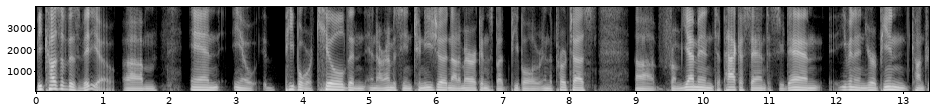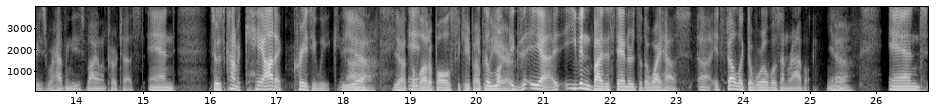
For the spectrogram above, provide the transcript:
because of this video. Um, and you know, people were killed in, in our embassy in Tunisia, not Americans, but people were in the protests. Uh, from Yemen to Pakistan to Sudan, even in European countries, we're having these violent protests, and so it's kind of a chaotic, crazy week. Um, Yeah, yeah, it's a lot of balls to keep up in the lo- air. exa- yeah. Even by the standards of the White House, uh, it felt like the world was unraveling. You know, yeah, and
